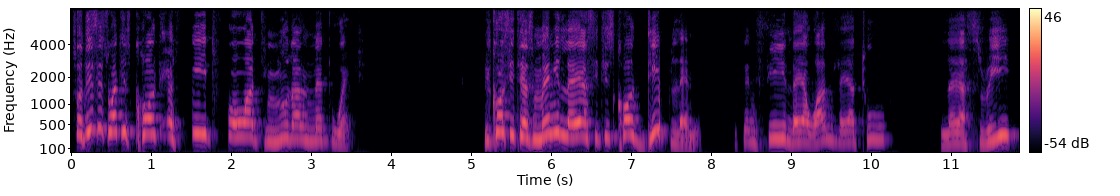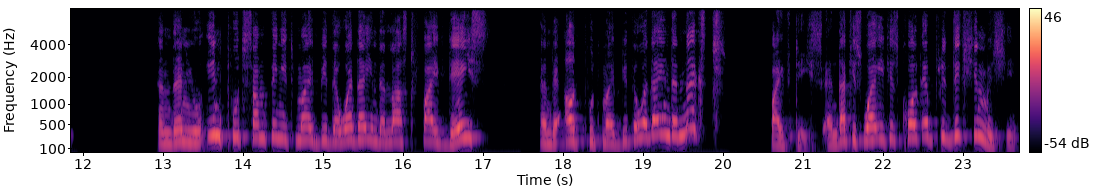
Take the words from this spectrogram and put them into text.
So this is what is called a feed-forward neural network. Because it has many layers, it is called deep learning. Can see layer one, layer two, layer three, and then you input something. It might be the weather in the last five days, and the output might be the weather in the next five days. And that is why it is called a prediction machine,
